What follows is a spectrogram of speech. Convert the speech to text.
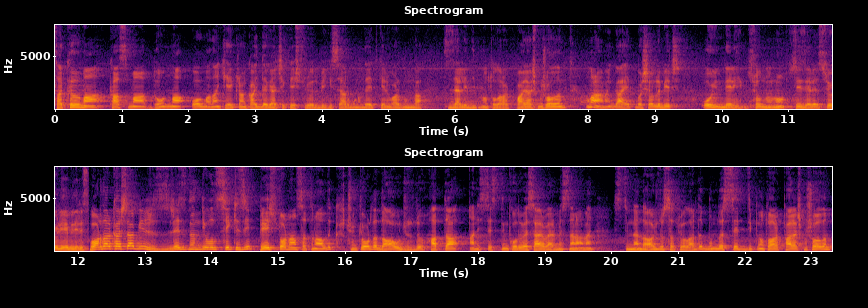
takılma, kasma, donma olmadan ki ekran kaydı da gerçekleştiriyordu bilgisayar. Bunun da etkeni var. Bunu da sizlerle dipnot olarak paylaşmış olalım. Buna rağmen gayet başarılı bir oyun deneyim sonunu sizlere söyleyebiliriz. Bu arada arkadaşlar bir Resident Evil 8'i Play Store'dan satın aldık. Çünkü orada daha ucuzdu. Hatta hani size Steam kodu vesaire vermesine rağmen Steam'den daha ucuz satıyorlardı. Bunu da size dipnot olarak paylaşmış olalım.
